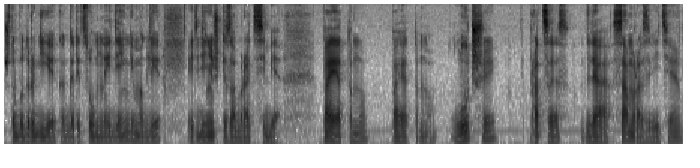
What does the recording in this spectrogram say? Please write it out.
чтобы другие, как говорится, умные деньги могли эти денежки забрать себе. Поэтому, поэтому лучший процесс для саморазвития,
